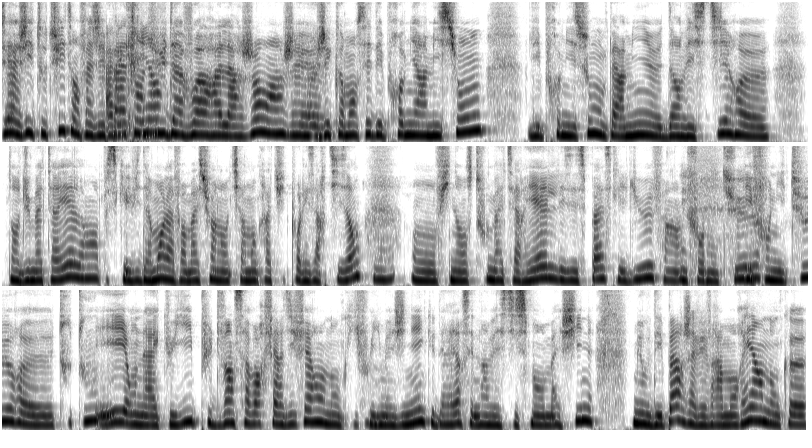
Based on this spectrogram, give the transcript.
J'ai agi tout de suite. En fait, j'ai pas attendu d'avoir l'argent. hein. J'ai Ouais. j'ai commencé des premières missions. Les premiers sous m'ont permis euh, d'investir euh, dans du matériel, hein, parce qu'évidemment, la formation elle est entièrement gratuite pour les artisans. On finance tout le matériel, les espaces, les lieux, enfin Les fournitures. les fournitures, euh, tout, tout. Et on a accueilli plus de 20 savoir-faire différents. Donc, il faut imaginer que derrière, c'est de l'investissement en machine. Mais au départ, j'avais vraiment rien. Donc, euh,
